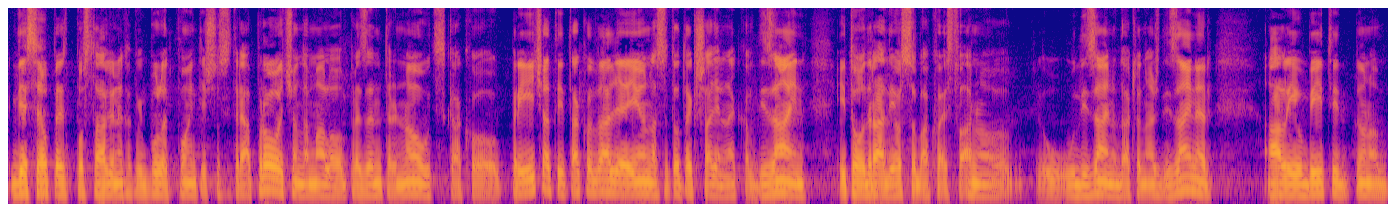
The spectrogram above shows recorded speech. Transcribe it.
gdje se opet postavljaju nekakvi bullet pointi što se treba proći, onda malo presenter notes kako pričati i tako dalje i onda se to tek šalje na nekakav dizajn i to odradi osoba koja je stvarno u, dizajnu, dakle naš dizajner, ali u biti ono,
